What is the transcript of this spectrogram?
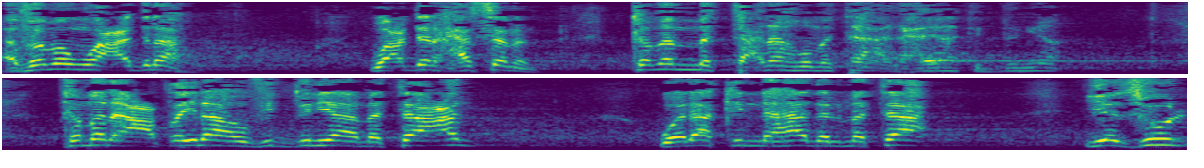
أفمن وعدناه؟ وعدا حسنا. كمن متعناه متاع الحياة الدنيا؟ كمن أعطيناه في الدنيا متاعا ولكن هذا المتاع يزول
